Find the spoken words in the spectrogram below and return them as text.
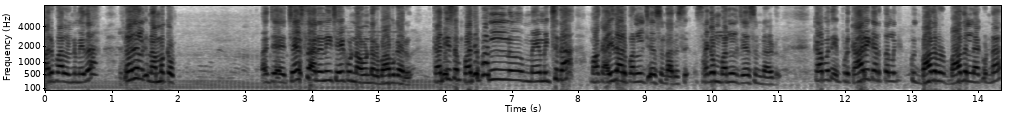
పరిపాలన మీద ప్రజలకు నమ్మకం. చేస్తారని చేయకుండా ఉండరు బాబు గారు. కనీసం పది పనులు మేము ఇచ్చినా మాకు ఐదారు పనులు చేస్తున్నారు సగం పనులు చేస్తున్నాడు కాకపోతే ఇప్పుడు కార్యకర్తలకు కొంచెం బాధ బాధలు లేకుండా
